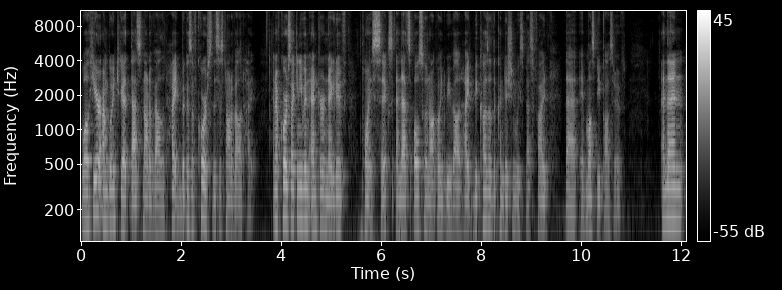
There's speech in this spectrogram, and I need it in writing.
Well, here I'm going to get that's not a valid height because of course this is not a valid height. And of course I can even enter negative 0.6 and that's also not going to be valid height because of the condition we specified that it must be positive. And then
